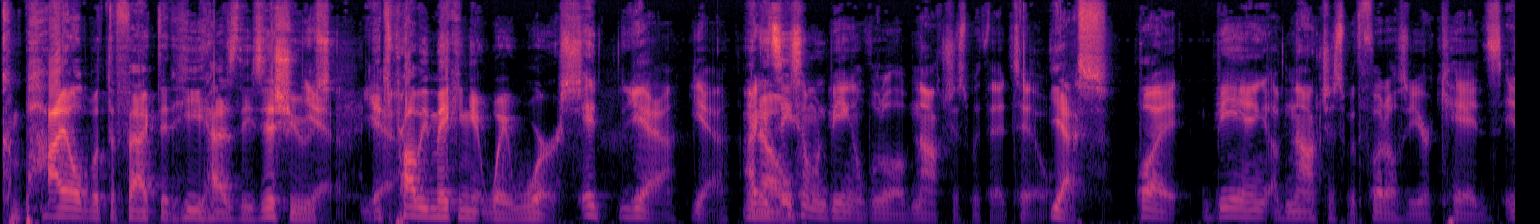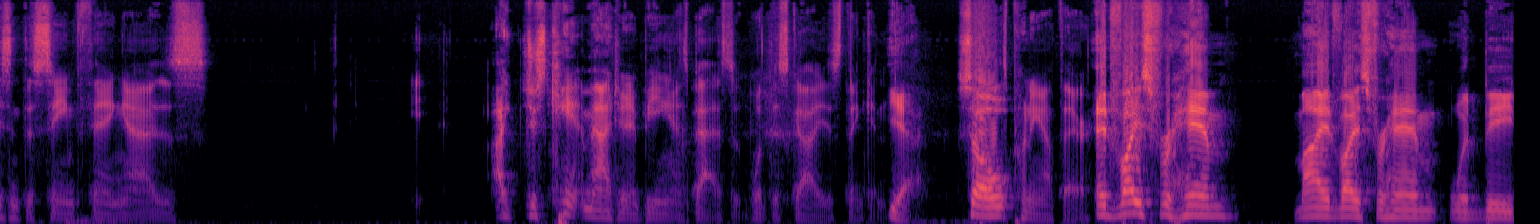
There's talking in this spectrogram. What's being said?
compiled with the fact that he has these issues, Yeah, it's probably making it way worse. It. Yeah. Yeah. You I can see someone being a little obnoxious with it too. yes. But being obnoxious with photos of your kids isn't the same thing as. I just can't imagine it being as bad as what this guy is thinking. Yeah. So Putting out there. advice for him my advice for him would be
